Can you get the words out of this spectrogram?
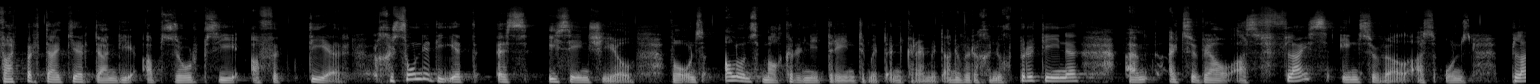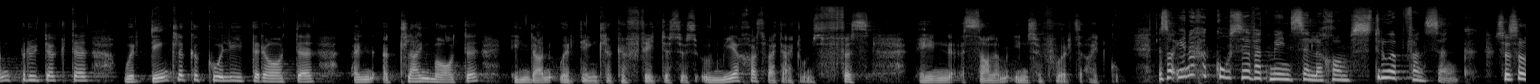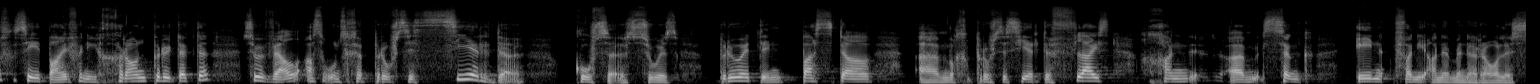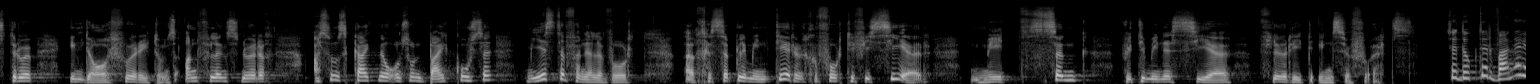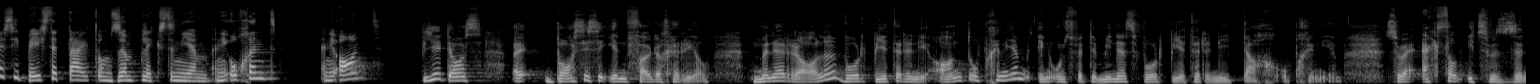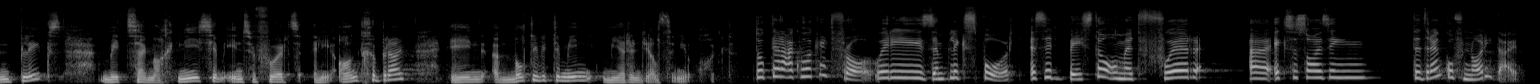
Wat partykeer dan die absorpsie affekteer. Gesonde dieet is essensieel waar ons al ons makronutriënte moet inkry met ander woorde genoeg proteïene um, uit sowel as vleis en sowel as ons plantprodukte oordentlike koolhidrate in 'n klein mate en dan oordentlike vette soos omegas wat uit ons vis en salm ensovoorts uitkom. Is daar enige kosse wat mense liggaam stroop van sink? Soos ons gesê het, baie van die graanprodukte sowel as ons geprosesseerde kosse soos brood en pasta, ehm um, geprosesseerde vleis gaan ehm um, sink en van die ander minerale stroop en daarvoor het ons aanvullings nodig. As ons kyk na ons ontbytkosse, meeste van hulle word uh, gesupplementeer en gefortifiseer met sink, Vitamiene C, fluoried ensovoorts. So dokter, wanneer is die beste tyd om Simplex te neem? In die oggend, in die aand? Wie daar's 'n basiese eenvoudige reël. Minerale word beter in die aand opgeneem en ons vitamiene word beter in die dag opgeneem. So ek sal iets so Zinplex met sy magnesium ensovoorts in die aand gebruik en 'n multivitamiin meerendeels in die oggend. Dokter, ek wil net vra oor die Simplex Sport. Is dit beste om dit voor uh exercising te drink of na die tyd?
